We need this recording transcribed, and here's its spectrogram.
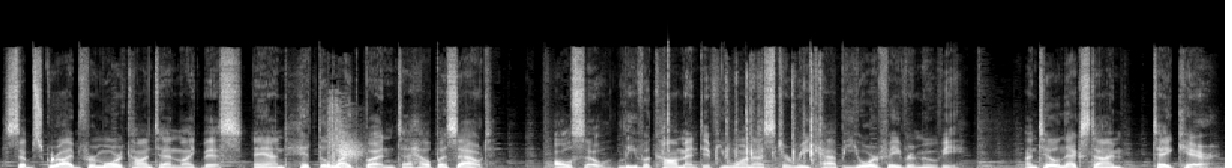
Subscribe for more content like this, and hit the like button to help us out. Also, leave a comment if you want us to recap your favorite movie. Until next time, take care.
